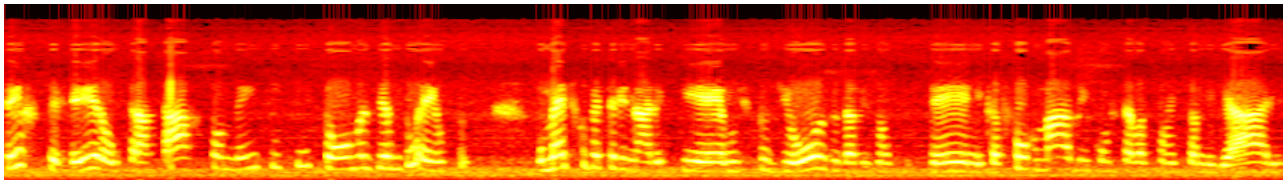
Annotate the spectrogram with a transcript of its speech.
perceber ou tratar somente os sintomas e as doenças. O médico veterinário, que é um estudioso da visão sistêmica, formado em constelações familiares,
